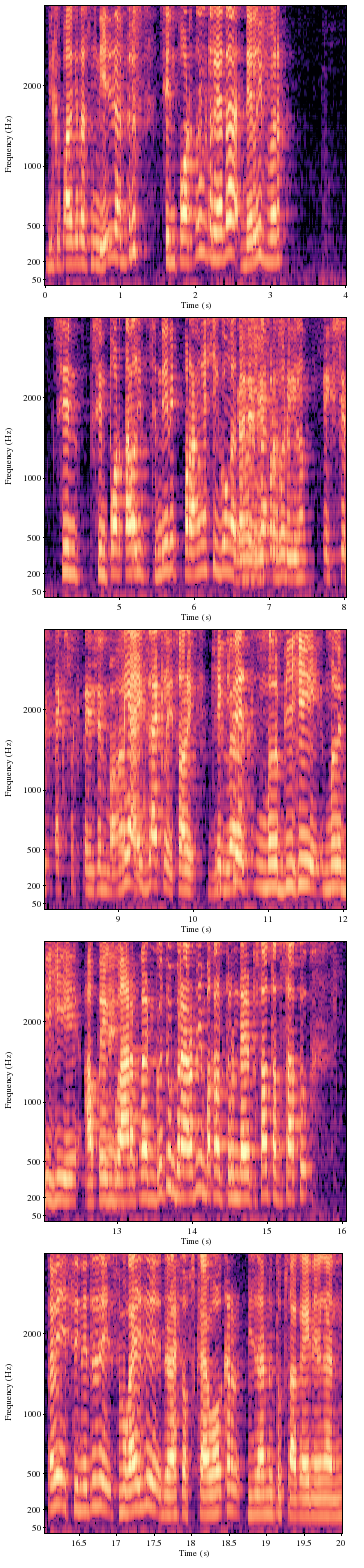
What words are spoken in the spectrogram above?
di kepala kita sendiri dan terus scene portal ternyata deliver. Scene scene portal itu sendiri perangnya sih gue nggak terlalu suka. deliver Gue udah bilang. Exit expectation banget. Iya sih. exactly, sorry. Gila. Exit melebihi melebihi apa yang gue harapkan. Gue tuh berharapnya bakal turun dari pesawat satu-satu. Tapi scene itu sih semoga aja sih The Rise of Skywalker bisa nutup saga ini dengan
